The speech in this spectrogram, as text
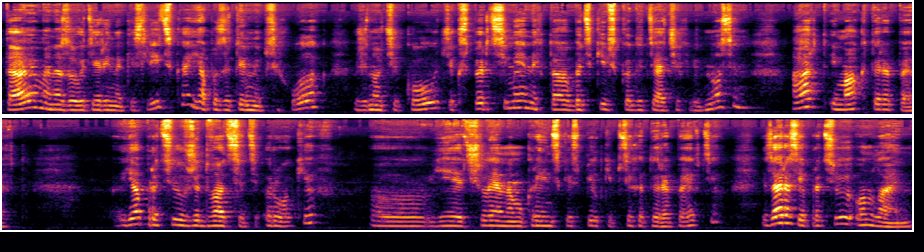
Вітаю, мене звуть Ірина Кисліцька, я позитивний психолог, жіночий коуч, експерт сімейних та батьківсько-дитячих відносин, арт і мак-терапевт. Я працюю вже 20 років, е, є членом Української спілки психотерапевтів, і зараз я працюю онлайн.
